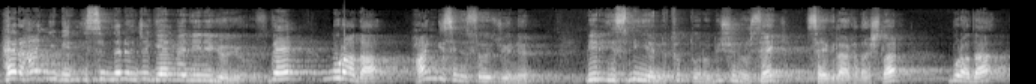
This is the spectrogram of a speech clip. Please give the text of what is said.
herhangi bir isimden önce gelmediğini görüyoruz. Ve burada hangisinin sözcüğünün bir ismin yerini tuttuğunu düşünürsek sevgili arkadaşlar burada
